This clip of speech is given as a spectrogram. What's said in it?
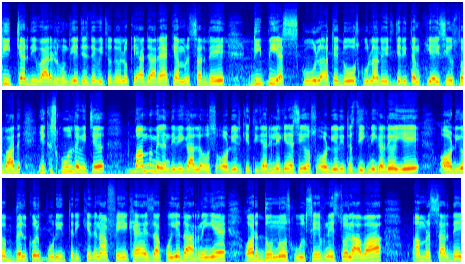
ਟੀਚਰ ਦੀ ਵਾਇਰਲ ਹੁੰਦੀ ਹੈ ਜਿਸ ਦੇ ਵਿੱਚ ਉਹਦੇ ਵੱਲੋਂ ਕਿਹਾ ਜਾ ਰਿਹਾ ਹੈ ਕਿ ਅੰਮ੍ਰਿਤਸਰ ਦੇ ਡੀਪੀਐਸ ਸਕੂਲ ਅਤੇ ਦੋ ਸਕੂਲਾਂ ਦੇ ਵਿੱਚ ਜਿਹੜੀ ਧਮਕੀ ਆਈ ਸੀ, ਉਸ ਤੋਂ ਬਾਅਦ ਇੱਕ ਸਕੂਲ ਦੇ ਵਿੱਚ ਬੰਬ ਮਿਲਣ ਦੀ ਵੀ ਗੱਲ ਉਸ ਆਡੀਓ 'ਚ ਕੀਤੀ ਜਾ ਰਹੀ, ਲੇਕਿਨ ਅਸੀਂ ਉਸ ਆਡੀਓ ਦੀ ਤਸਦੀਕ ਨਹੀਂ ਕਰਦੇ ਹੋਏ, ਇਹ ਆਡੀਓ ਬਿਲਕੁਲ ਪੂਰੀ ਤਰੀਕੇ ਦੇ ਨਾਲ ਫੇਕ ਹੈ ਇਸ ਦਾ ਕੋਈ ਆਧਾਰ ਨਹੀਂ ਹੈ ਔਰ ਦੋਨੋਂ ਸਕੂਲ ਸੇਫ ਨੇ। ਇਸ ਤੋਂ ਇਲਾਵਾ ਅੰਮ੍ਰਿਤਸਰ ਦੇ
